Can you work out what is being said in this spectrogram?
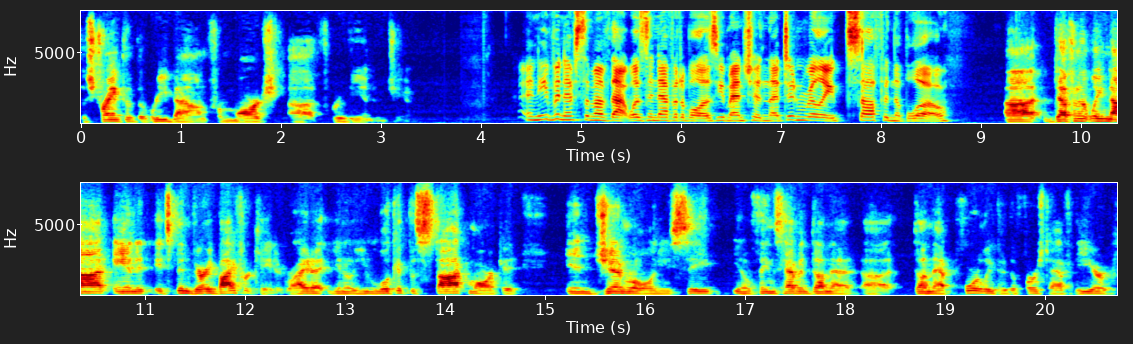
the strength of the rebound from March uh, through the end of June. And even if some of that was inevitable, as you mentioned, that didn't really soften the blow. Uh, definitely not, and it, has been very bifurcated, right? I, you know, you look at the stock market in general, and you see, you know, things haven't done that uh, done that poorly through the first half of the year,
